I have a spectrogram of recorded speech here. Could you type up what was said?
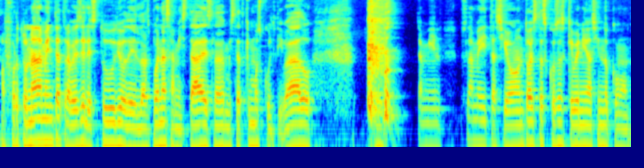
afortunadamente a través del estudio, de las buenas amistades, la amistad que hemos cultivado, también pues, la meditación, todas estas cosas que he venido haciendo como,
